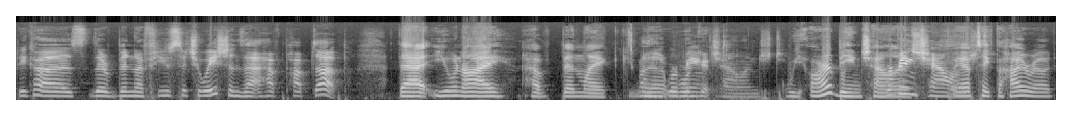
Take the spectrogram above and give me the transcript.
because there've been a few situations that have popped up that you and I have been like Uh, we're being challenged. we are being challenged. We have challenged. to take the high road.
